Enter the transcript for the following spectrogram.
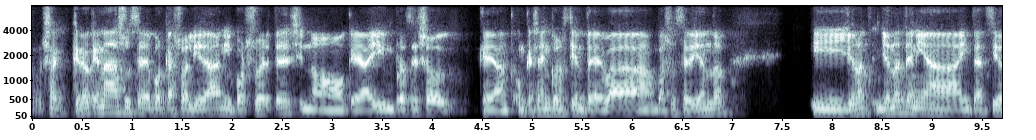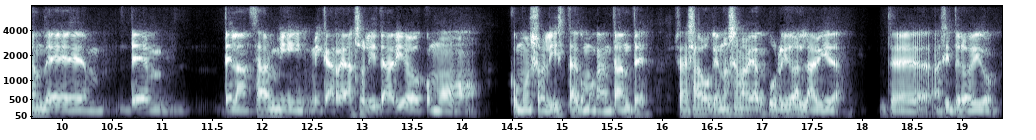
o sea, creo que nada sucede por casualidad ni por suerte, sino que hay un proceso que aunque sea inconsciente va, va sucediendo. Y yo no, yo no tenía intención de, de, lanzar mi, mi, carrera en solitario como, como solista, como cantante. O sea, es algo que no se me había ocurrido en la vida, así te lo digo.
